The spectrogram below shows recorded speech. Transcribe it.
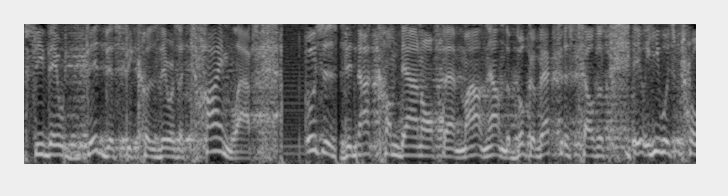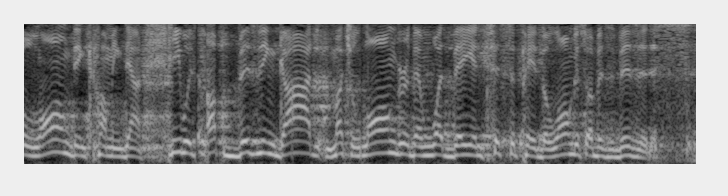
See, they did this because there was a time lapse. Moses did not come down off that mountain. Now, the book of Exodus tells us it, he was prolonged in coming down. He was up visiting God much longer than what they anticipated, the longest of his visits.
